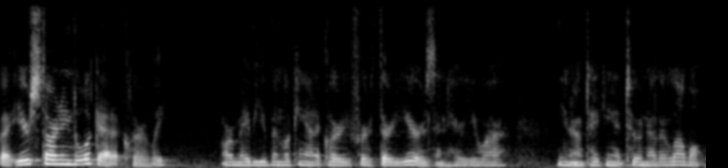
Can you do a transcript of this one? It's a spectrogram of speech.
But you're starting to look at it clearly. Or maybe you've been looking at it clearly for 30 years, and here you are, you know, taking it to another level.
